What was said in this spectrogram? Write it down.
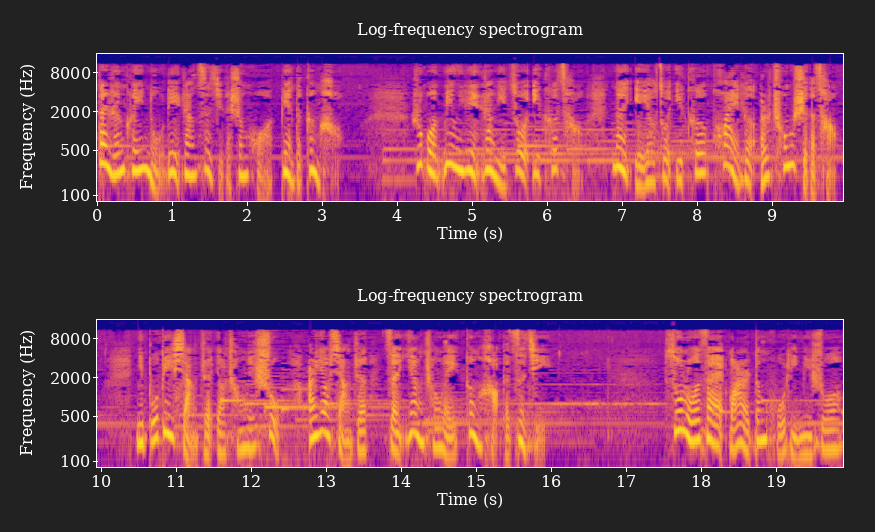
但人可以努力让自己的生活变得更好。如果命运让你做一棵草，那也要做一棵快乐而充实的草。你不必想着要成为树，而要想着怎样成为更好的自己。苏罗在《瓦尔登湖》里面说：“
